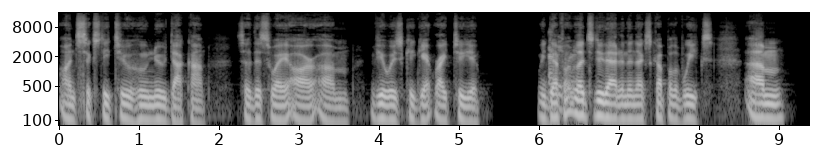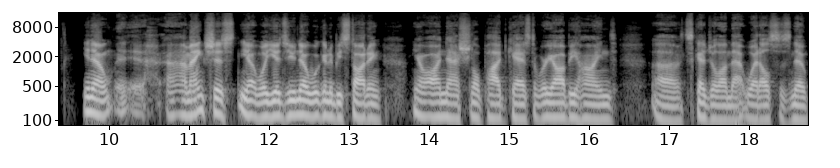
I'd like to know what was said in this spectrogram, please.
on 62whoknew.com. So this way our um, viewers could get right to you. We That'd definitely let's do that in the next couple of weeks. Um, you know, eh, eh, I'm anxious. You know, well, as you know, we're going to be starting, you know, our national podcast. We are behind uh, schedule on that. What else is new?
